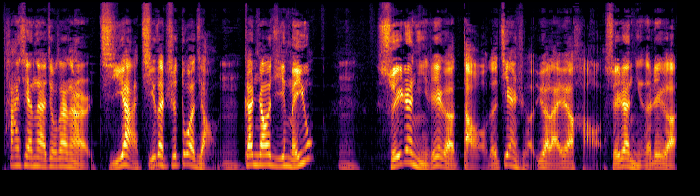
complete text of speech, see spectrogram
他现在就在那儿急啊，急得直跺脚，嗯。干着急没用。嗯。随着你这个岛的建设越来越好，随着你的这个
